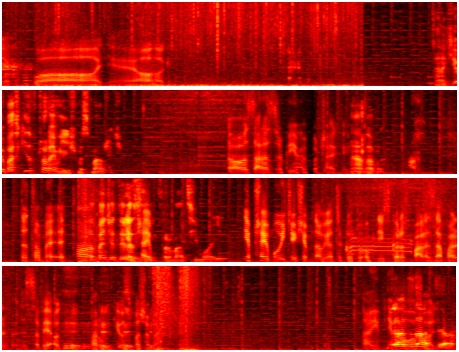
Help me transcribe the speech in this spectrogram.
Niech płonie ognisko. Ale kiełbaski to wczoraj mieliśmy smażyć. To zaraz zrobimy, poczekaj. A, dobra. No to my, To to będzie tyle z informacji mojej. nie przejmujcie się mną, ja tylko tu ognisko rozpalę, zapal sobie ogn- parunki usmażymy. No i mnie połowali. Gratulacja.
